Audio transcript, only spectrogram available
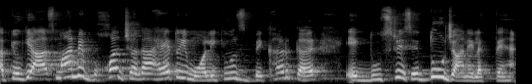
अब क्योंकि आसमान में बहुत जगह है तो ये मॉलिक्यूल्स बिखर कर एक दूसरे से दूर जाने लगते हैं।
